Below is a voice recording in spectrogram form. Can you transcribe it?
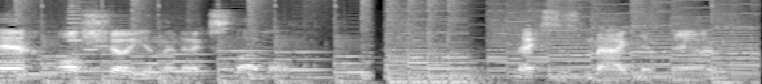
eh, I'll show you in the next level. Next is Magnet Man.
